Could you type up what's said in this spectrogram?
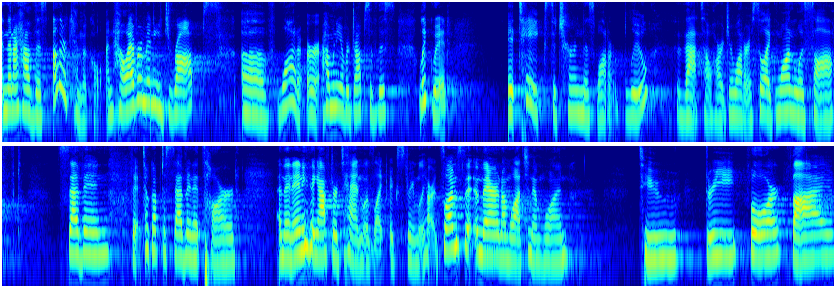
and then I have this other chemical, and however many drops of water, or how many ever drops of this liquid it takes to turn this water blue, that's how hard your water is. So, like, one was soft, seven, if it took up to seven, it's hard. And then anything after 10 was like extremely hard. So I'm sitting there and I'm watching him one, two, three, four, five,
